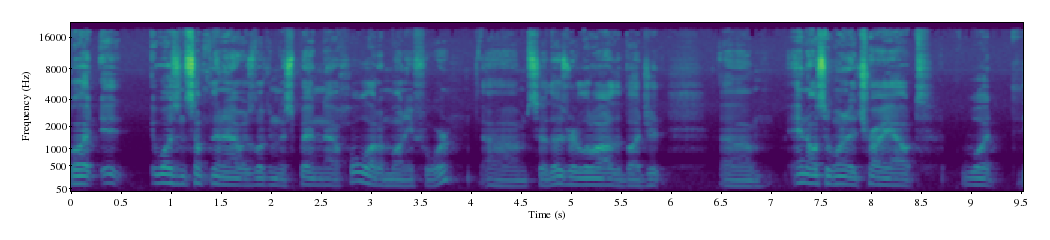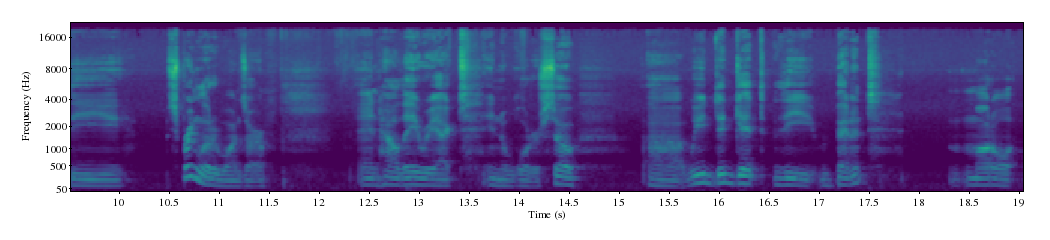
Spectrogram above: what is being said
but it, it wasn't something I was looking to spend a whole lot of money for. Um, so those were a little out of the budget. Um, and also wanted to try out what the spring loaded ones are and how they react in the water. So uh, we did get the Bennett model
